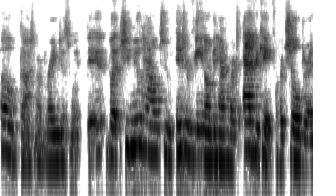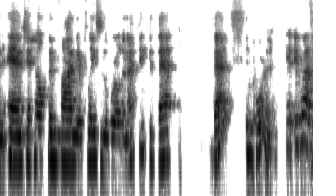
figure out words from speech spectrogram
oh gosh, my brain just went dead. But she knew how to intervene on behalf of her, to advocate for her children, and to help them find their place in the world. And I think that that that's important. It, it was.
